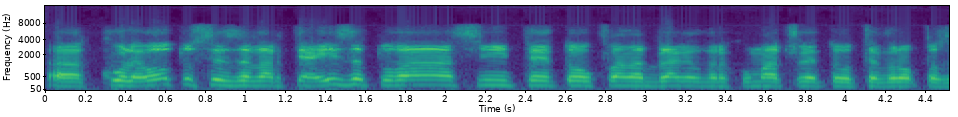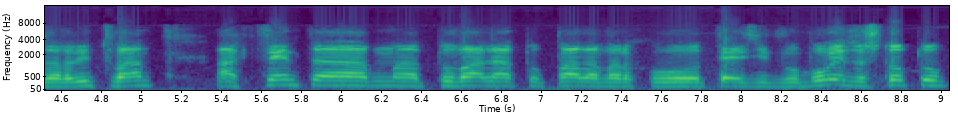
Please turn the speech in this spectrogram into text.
а, колелото се завъртя и за това сините толкова наблягат върху мачовете от Европа. Заради това акцента а, това лято пада върху тези двубои, защото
